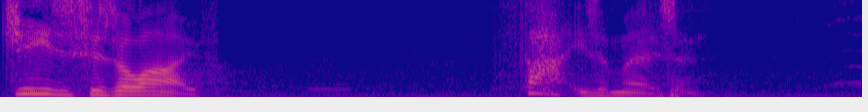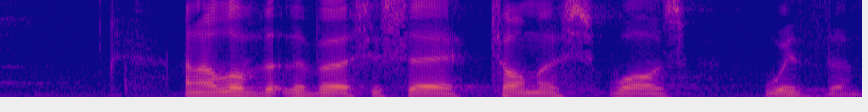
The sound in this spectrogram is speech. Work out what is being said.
Jesus is alive. That is amazing. And I love that the verses say Thomas was with them.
